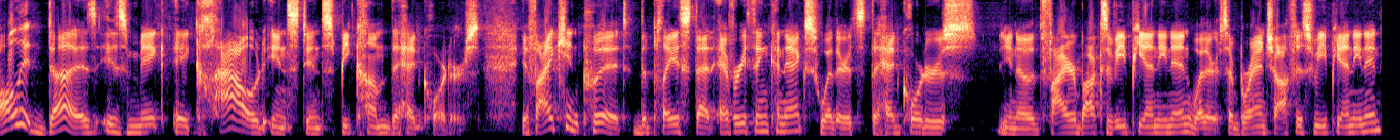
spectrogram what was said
all it does is make a cloud instance become the headquarters. If I can put the place that everything connects, whether it's the headquarters you know, Firebox VPNing in, whether it's a branch office VPNing in,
